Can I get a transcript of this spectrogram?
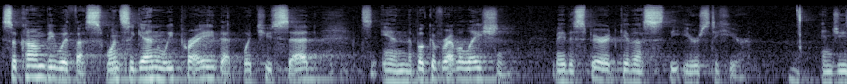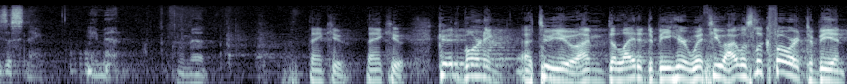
So come be with us. Once again, we pray that what you said in the book of Revelation, may the Spirit give us the ears to hear. In Jesus' name, amen. Amen. Thank you. Thank you. Good morning uh, to you. I'm delighted to be here with you. I was look forward to being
